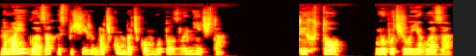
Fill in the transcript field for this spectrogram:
На моих глазах из пещеры бочком-бочком выползло нечто. «Ты кто?» — выпучила я глаза.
